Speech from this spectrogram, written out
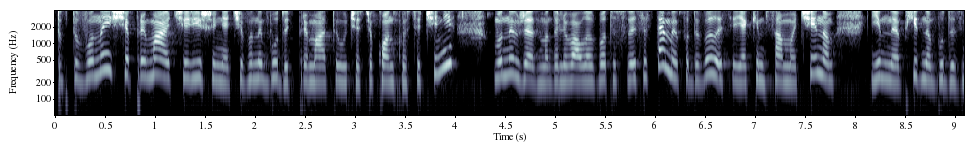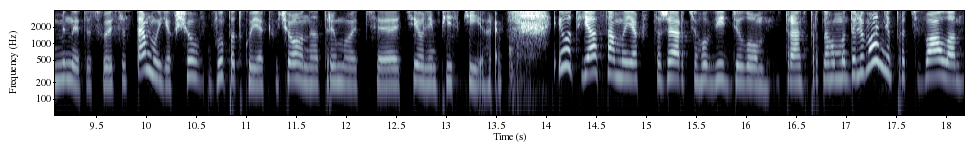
Тобто вони ще приймаючи рішення, чи вони будуть приймати участь у конкурсі чи ні. Вони вже змоделювали роботу своєї системи і подивилися, яким саме чином їм необхідно необхідно буде змінити свою систему, якщо в випадку, якщо вони отримують е, ці Олімпійські ігри. І от я саме як стажер цього відділу транспортного моделювання працювала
